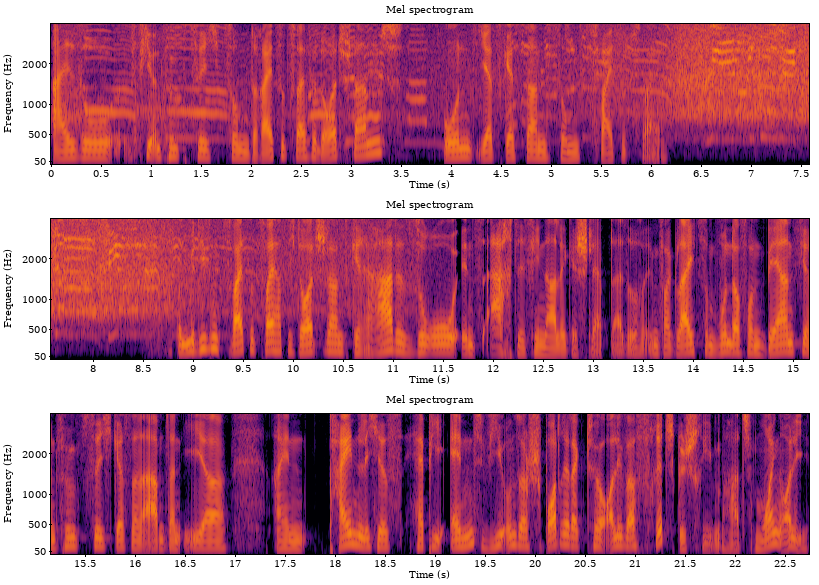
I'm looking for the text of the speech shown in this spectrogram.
Also 54 zum 3 zu 2 für Deutschland und jetzt gestern zum 2 zu 2. Und mit diesem 2 zu 2 hat sich Deutschland gerade so ins Achtelfinale geschleppt. Also im Vergleich zum Wunder von Bern 54 gestern Abend dann eher ein peinliches Happy End, wie unser Sportredakteur Oliver Fritsch geschrieben hat. Moin Olli.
